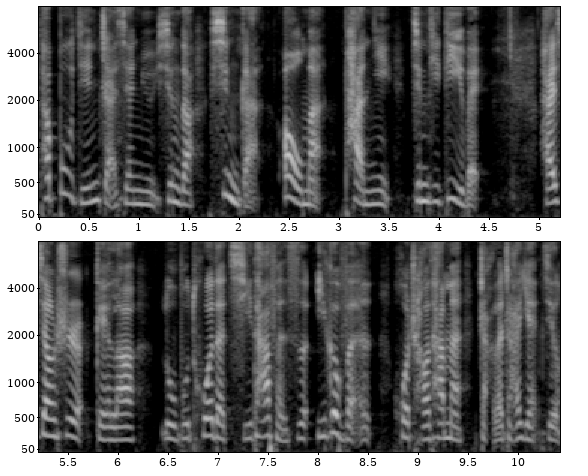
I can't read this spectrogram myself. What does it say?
它不仅展现女性的性感、傲慢、叛逆、经济地位，还像是给了鲁布托的其他粉丝一个吻，或朝他们眨了眨眼睛。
